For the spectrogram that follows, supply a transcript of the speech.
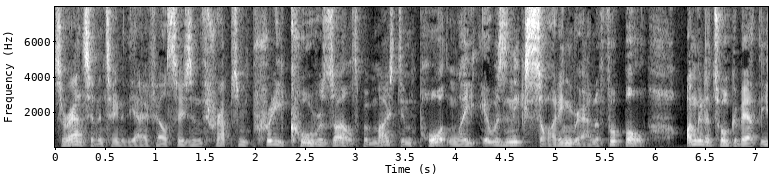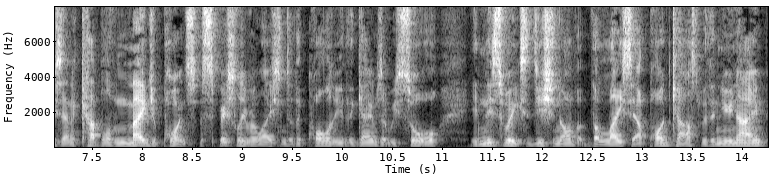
So, round 17 of the AFL season threw up some pretty cool results, but most importantly, it was an exciting round of football. I'm going to talk about this and a couple of major points, especially in relation to the quality of the games that we saw in this week's edition of the Lace Out podcast with a new name.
